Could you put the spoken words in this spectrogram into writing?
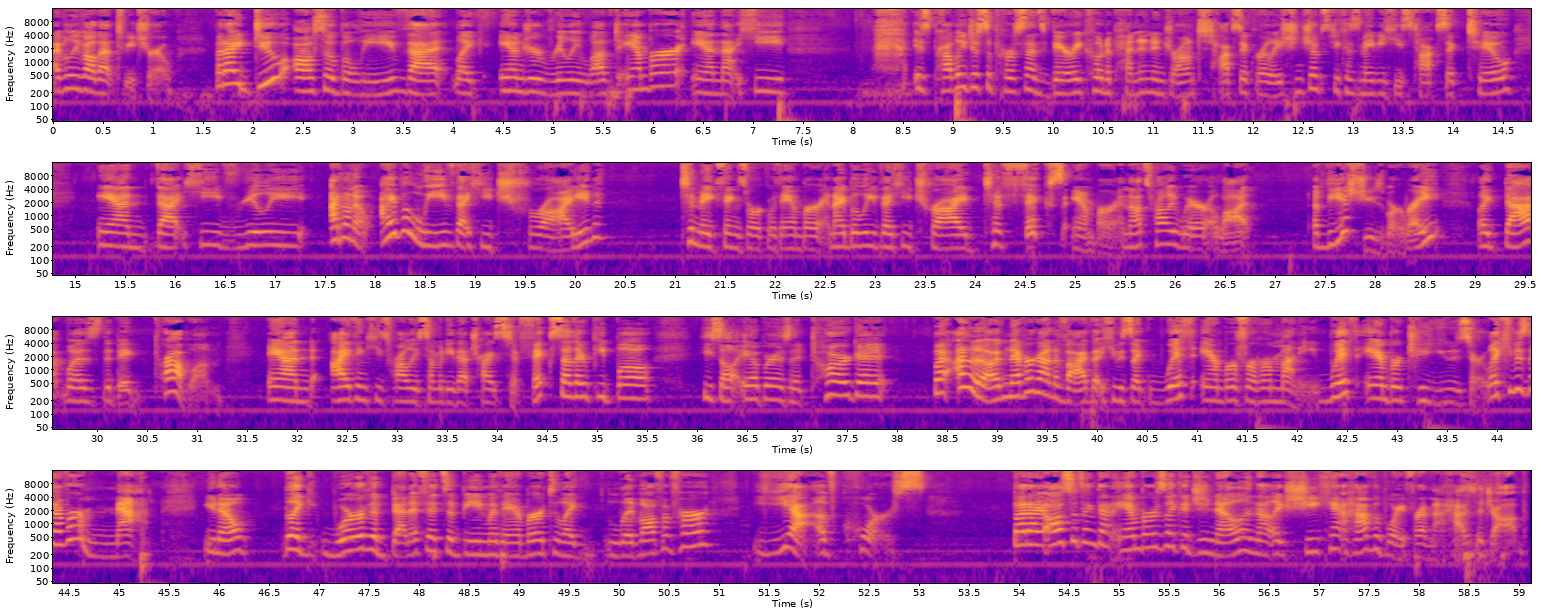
I believe all that to be true. But I do also believe that like Andrew really loved Amber and that he is probably just a person that's very codependent and drawn to toxic relationships because maybe he's toxic too and that he really I don't know. I believe that he tried to make things work with Amber, and I believe that he tried to fix Amber, and that's probably where a lot of the issues were, right? Like that was the big problem. And I think he's probably somebody that tries to fix other people. He saw Amber as a target. But I don't know. I've never gotten a vibe that he was like with Amber for her money, with Amber to use her. Like he was never mad, you know? Like were the benefits of being with Amber to like live off of her? Yeah, of course. But I also think that Amber's like a Janelle and that like she can't have a boyfriend that has a job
